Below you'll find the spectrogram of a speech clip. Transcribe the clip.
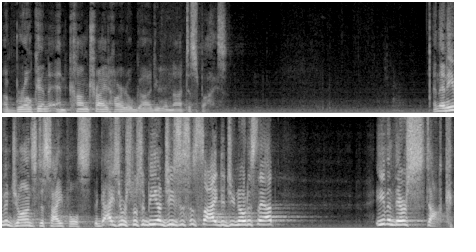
A broken and contrite heart, O God, you will not despise. And then even John's disciples, the guys who were supposed to be on Jesus' side, did you notice that? Even they're stuck.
